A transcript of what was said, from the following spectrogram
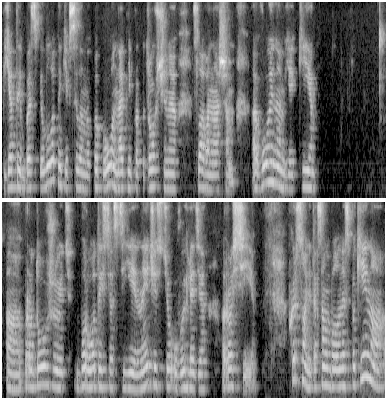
п'яти безпілотників силами ППО над Дніпропетровщиною. Слава нашим е, воїнам, які е, продовжують боротися з цією нечистю у вигляді Росії. В Херсоні так само було неспокійно.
